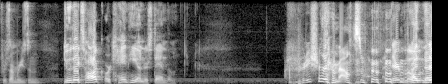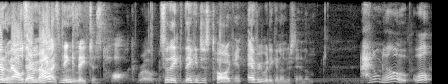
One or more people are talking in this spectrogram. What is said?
for some reason. Do they talk or can he understand them? I'm pretty sure their mouths move. Their mo- I- no, their no, no. mouths. Their moving. I mouths think move. they just talk, bro. So they they can just talk and everybody can understand them. I don't know. Well,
